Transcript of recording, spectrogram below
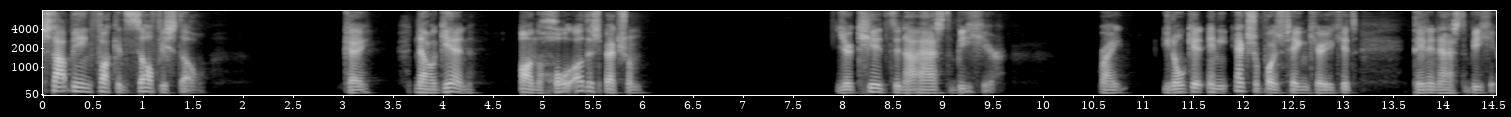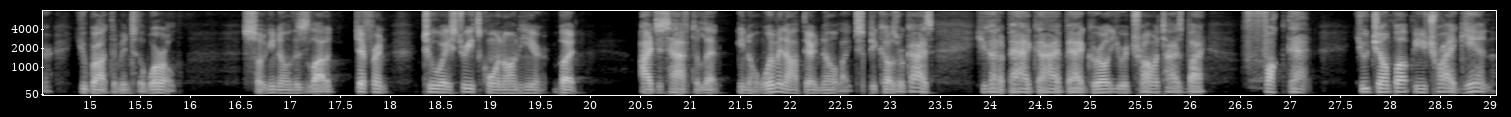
Stop being fucking selfish though. Okay? Now, again, on the whole other spectrum, your kids did not ask to be here, right? You don't get any extra points for taking care of your kids. They didn't ask to be here. You brought them into the world. So, you know, there's a lot of different two way streets going on here. But I just have to let, you know, women out there know like, just because we're guys, you got a bad guy, bad girl you were traumatized by, fuck that. You jump up and you try again.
